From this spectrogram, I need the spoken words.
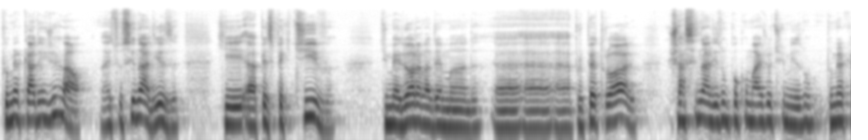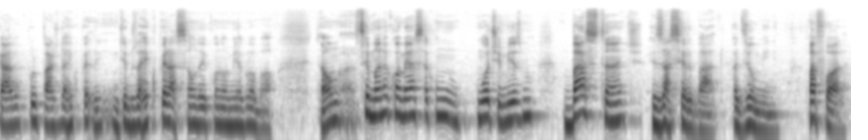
para o mercado em geral. Né? Isso sinaliza que a perspectiva de melhora na demanda é, para o petróleo já sinaliza um pouco mais de otimismo do mercado por parte da em termos da recuperação da economia global. Então, a semana começa com um otimismo bastante exacerbado, para dizer o mínimo, lá fora.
